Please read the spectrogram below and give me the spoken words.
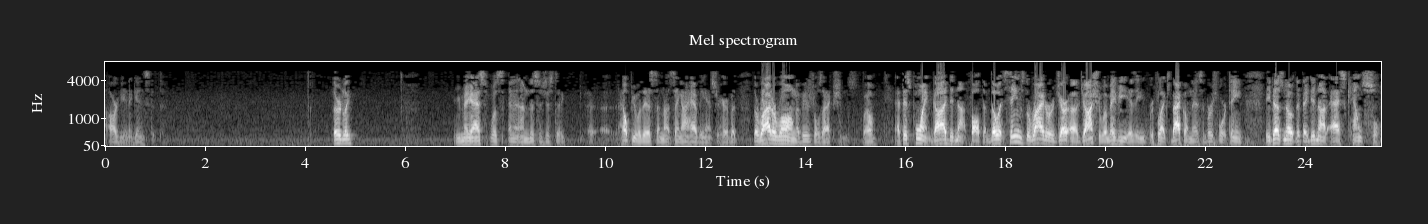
arguing against it. Thirdly, You may ask, was, and, and this is just to uh, help you with this. I'm not saying I have the answer here, but the right or wrong of Israel's actions. Well, at this point, God did not fault them. Though it seems the writer uh, Joshua, maybe as he reflects back on this in verse 14, he does note that they did not ask counsel.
